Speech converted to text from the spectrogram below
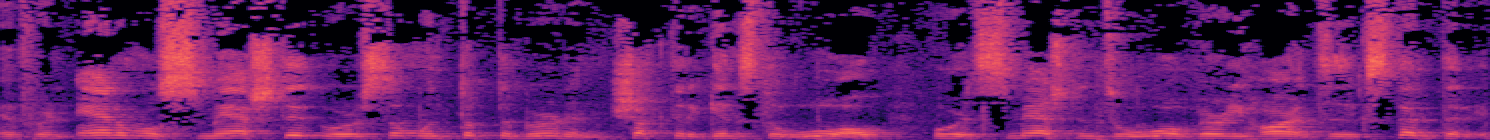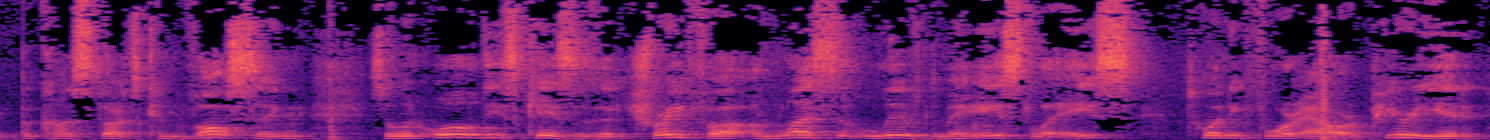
if an animal smashed it, or if someone took the bird and chucked it against the wall, or it smashed into a wall very hard to the extent that it becomes starts convulsing. So in all these cases, a treifa, unless it lived me'es la'es, 24 hour period,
